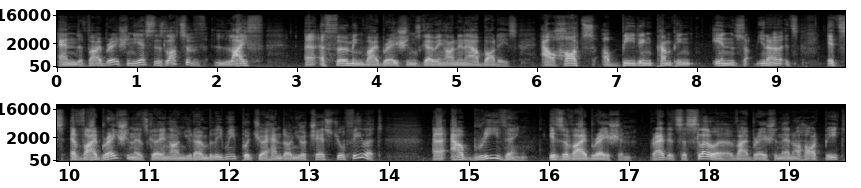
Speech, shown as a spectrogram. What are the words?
and vibration. Yes, there's lots of life. Uh, affirming vibrations going on in our bodies. Our hearts are beating, pumping in. You know, it's it's a vibration that's going on. You don't believe me? Put your hand on your chest. You'll feel it. Uh, our breathing is a vibration, right? It's a slower vibration than a heartbeat,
